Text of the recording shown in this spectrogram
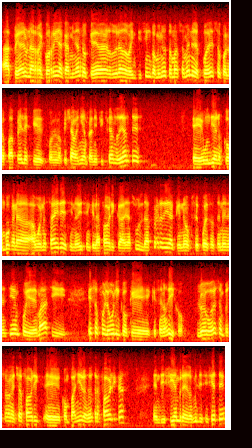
a pegar una recorrida caminando que debe haber durado 25 minutos más o menos y después de eso con los papeles que con los que ya venían planificando de antes eh, un día nos convocan a, Buenos Aires y nos dicen que la fábrica de azul da pérdida, que no se puede sostener en el tiempo y demás, y eso fue lo único que, se nos dijo. Luego de eso empezaron a echar eh, compañeros de otras fábricas en diciembre de 2017,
